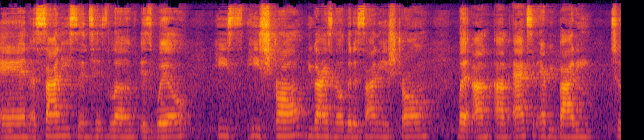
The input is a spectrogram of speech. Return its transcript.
And Asani sends his love as well. He's he's strong. You guys know that Asani is strong. But I'm I'm asking everybody to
